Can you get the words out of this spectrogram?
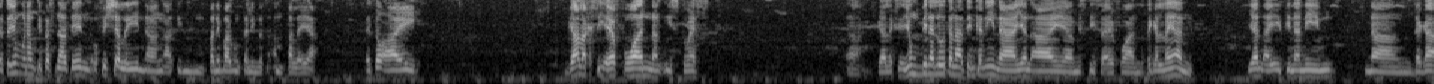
Ito yung unang pitas natin officially ng ating panibagong tanim na ampalaya. Ito ay Galaxy F1 ng East West. Ah, Galaxy. Yung binalutan natin kanina, yan ay uh, Mistisa F1. Matagal na yan. Yan ay itinanim ng daga.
